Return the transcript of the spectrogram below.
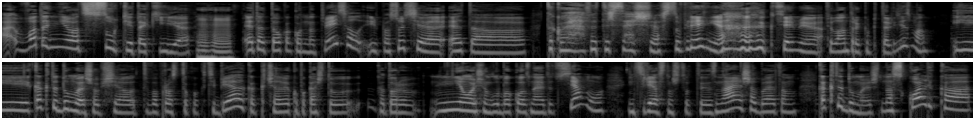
а, вот они вот суки такие. Угу. Это то, как он ответил, и по сути это такое потрясающее вступление к теме филантрокапитализма. И как ты думаешь вообще, вот вопрос такой к тебе, как к человеку пока что, который не очень глубоко знает эту тему, интересно, что ты знаешь об этом. Как ты думаешь, насколько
